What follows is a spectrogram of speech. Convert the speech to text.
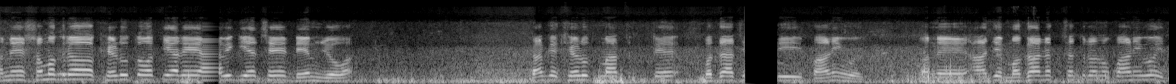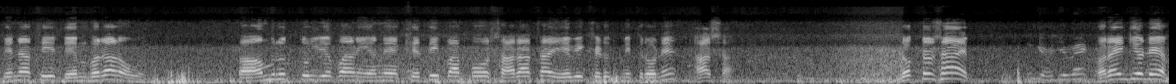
અને સમગ્ર ખેડૂતો અત્યારે આવી ગયા છે ડેમ જોવા. કારણ કે ખેડૂત માટે બધાથી પાણી હોય અને આ જે મઘા નક્ષત્રનું પાણી હોય તેનાથી ડેમ ભરાણો હોય. અમૃત તુલ્ય પાણી અને ખેતી પાકો સારા થાય એવી ખેડૂત મિત્રોને આશા. ડૉક્ટર સાહેબ ભરાઈ ગયો ડેમ?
